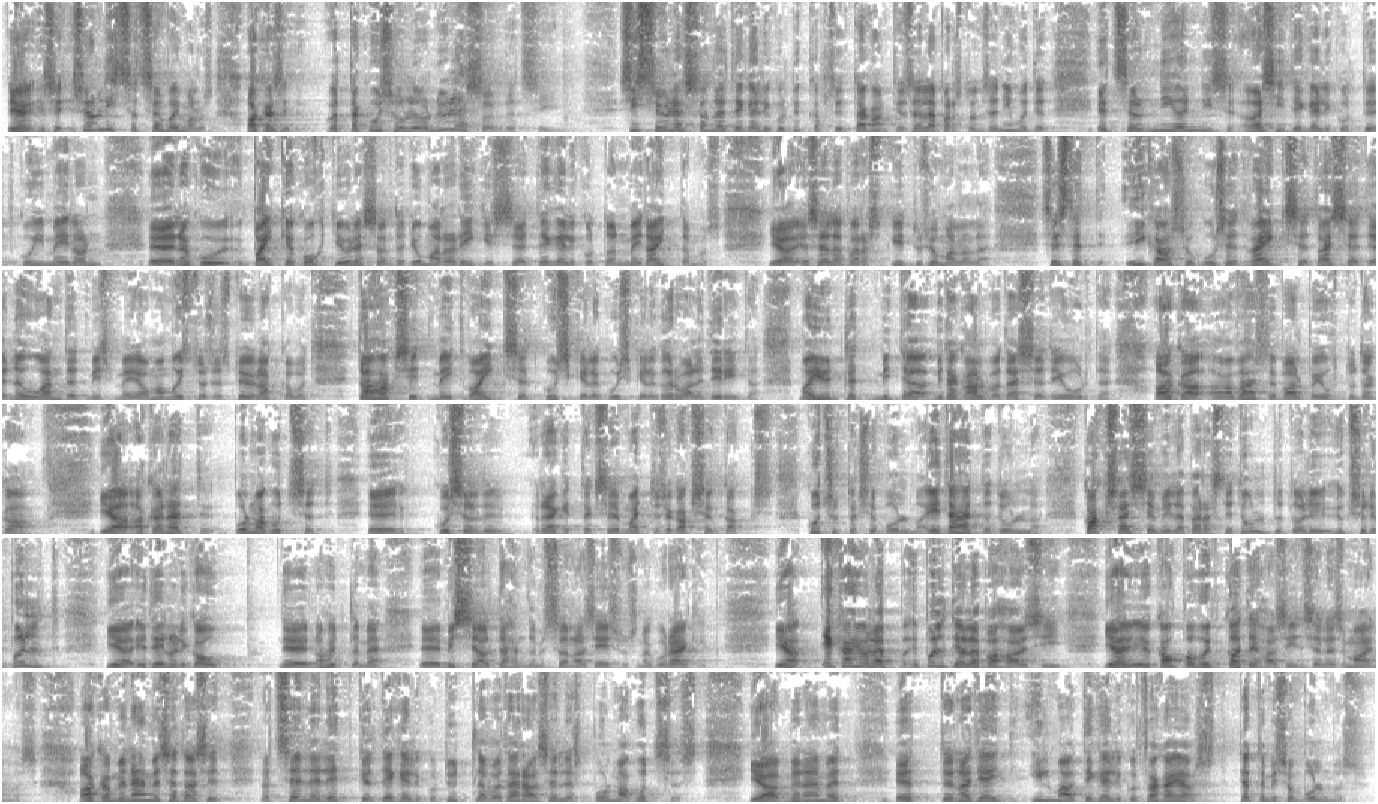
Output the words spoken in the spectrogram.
ja see, see on lihtsalt, see on võimalus. aga see, vaata, kui sul on ülesanded siin, siis see ülesanne tegelikult lükkab sind tagant ja sellepärast on see niimoodi, et, et see on nii õnnis asi tegelikult, et kui meil on äh, nagu paik ja koht ja ülesanded Jumala riigis, see tegelikult on meid aitamas. ja, ja sellepärast kiitus Jumalale. sest et igasugused väiksed asjad ja nõuanded, mis meie oma mõistuses tööle hakkavad, tahaksid meid vaikselt kuskile, kuskile kõrvale tirida. ma ei ütle, et mida, midagi halbade asjade juurde, aga, aga vahest võib halba juhtuda ka. ja aga näed, pulmakutsed Eh, kus seal räägitakse Mattiuse kakskümmend kaks, kutsutakse pulma, ei taheta tulla. kaks asja, mille pärast ei tuldud, oli, üks oli põld ja, ja teine oli kaup eh, noh, ütleme, eh, mis seal tähendamissõnas Jeesus nagu räägib. ja ega ei ole, põld ei ole paha asi ja, ja kaupa võib ka teha siin selles maailmas. aga me näeme sedasi, et nad sellel hetkel tegelikult ütlevad ära sellest pulmakutsest ja me näeme, et, et nad jäid ilma tegelikult väga heast. teate, mis on pulmas?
